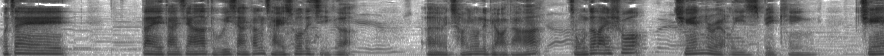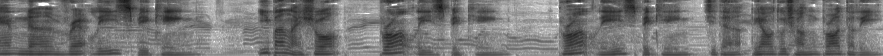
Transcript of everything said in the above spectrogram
我再带大家读一下刚才说的几个呃常用的表达。总的来说，generally speaking，generally speaking，一般来说 ，broadly speaking，broadly speaking，记得不要读成 broadly，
